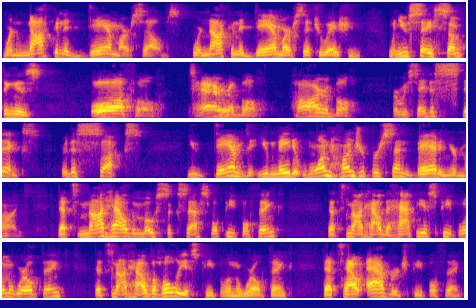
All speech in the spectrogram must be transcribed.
We're not going to damn ourselves. We're not going to damn our situation. When you say something is awful, terrible, horrible, or we say this stinks or this sucks, you damned it. You made it 100% bad in your mind. That's not how the most successful people think. That's not how the happiest people in the world think. That's not how the holiest people in the world think. That's how average people think.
